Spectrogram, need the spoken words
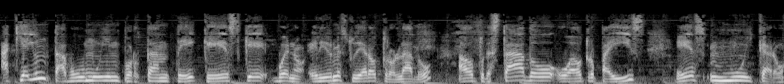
aquí hay un tabú muy importante que es que, bueno, el irme a estudiar a otro lado, a otro estado o a otro país es muy caro,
